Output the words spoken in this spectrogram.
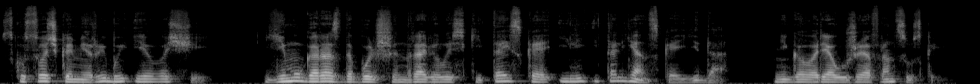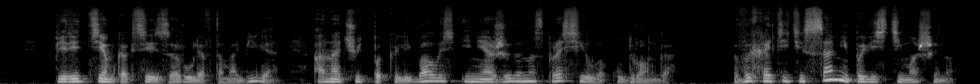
с кусочками рыбы и овощей. Ему гораздо больше нравилась китайская или итальянская еда, не говоря уже о французской. Перед тем, как сесть за руль автомобиля, она чуть поколебалась и неожиданно спросила у Дронга: «Вы хотите сами повести машину?»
